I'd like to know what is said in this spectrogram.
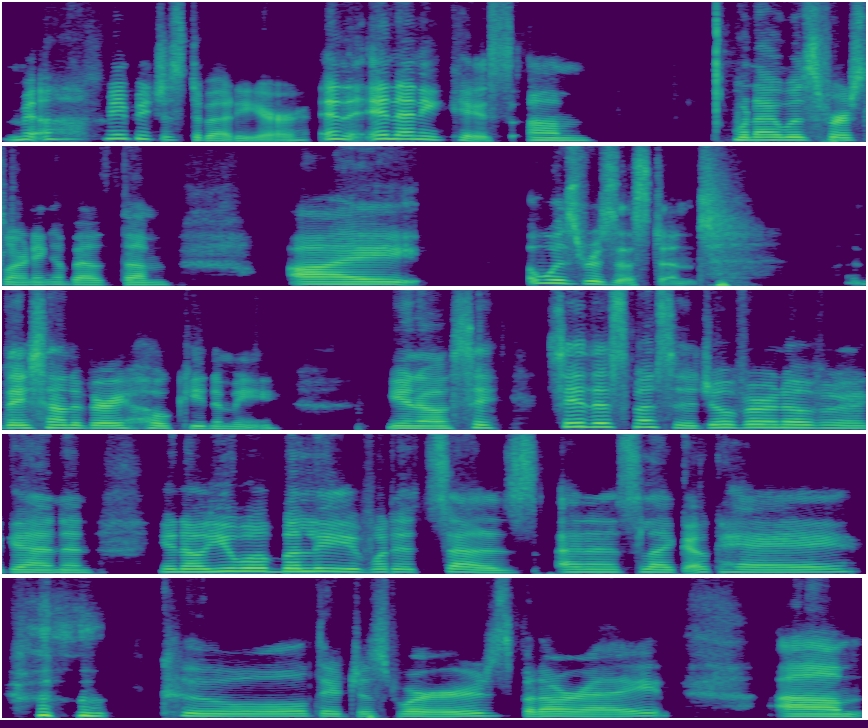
maybe just about a year. In, in any case, um, when I was first learning about them, I was resistant. They sounded very hokey to me you know say say this message over and over again and you know you will believe what it says and it's like okay cool they're just words but all right um,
